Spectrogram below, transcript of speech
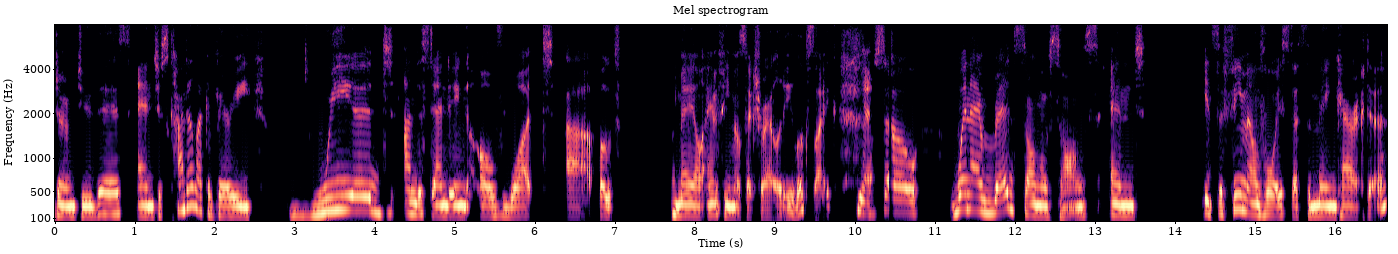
Don't do this. And just kind of like a very weird understanding of what uh, both male and female sexuality looks like. Yeah. So when I read Song of Songs and it's a female voice that's the main character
